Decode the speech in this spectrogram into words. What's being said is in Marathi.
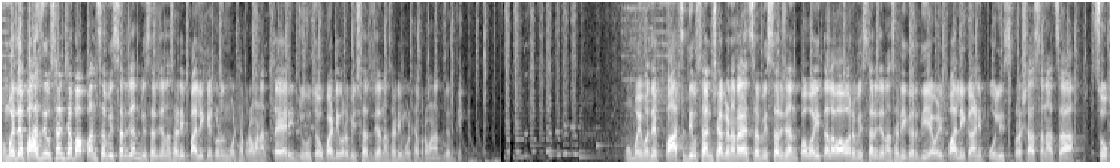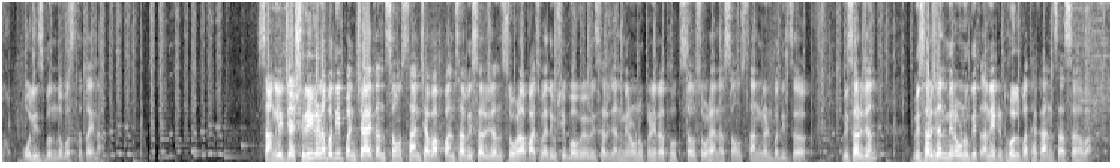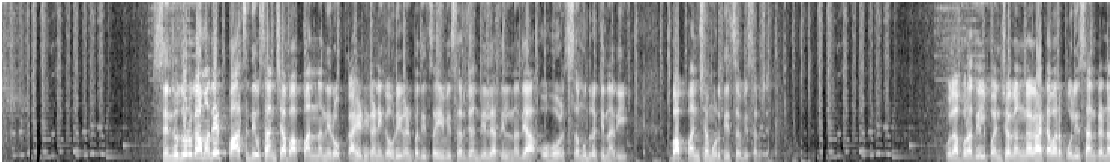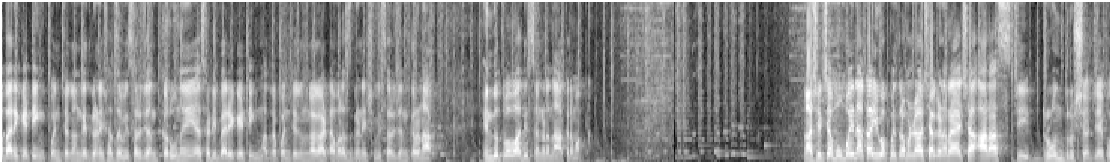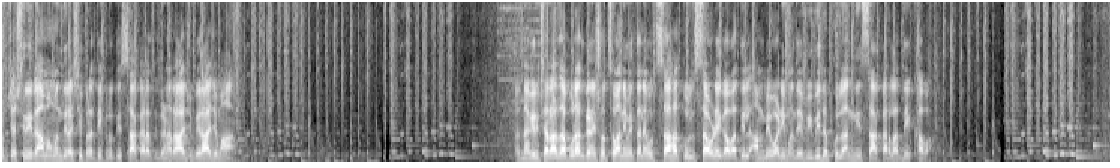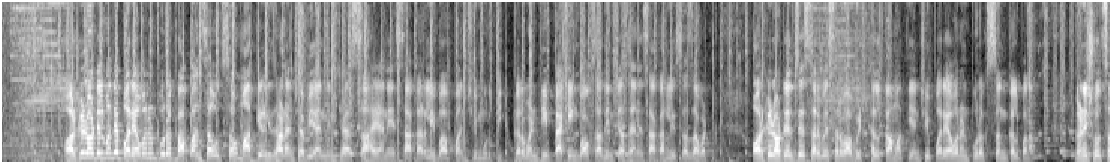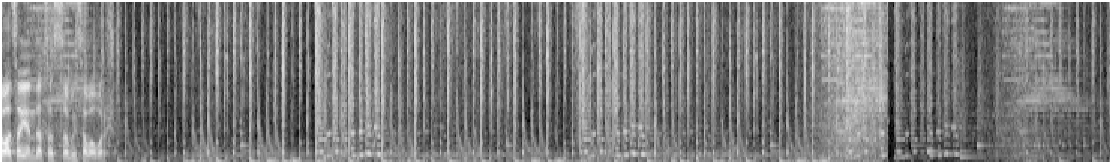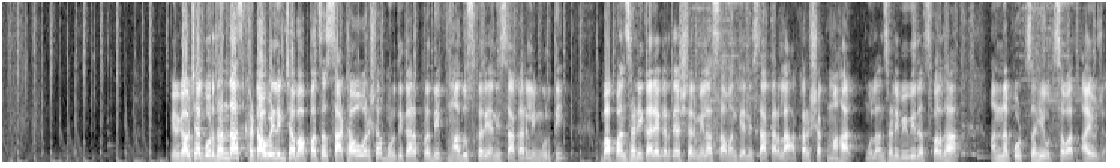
मुंबईतल्या पाच दिवसांच्या बाप्पांचं विसर्जन विसर्जनासाठी पालिकेकडून मोठ्या प्रमाणात तयारी जुहू चौपाटीवर विसर्जनासाठी मोठ्या प्रमाणात गर्दी. मुंबईमध्ये पाच दिवसांच्या गणरायाचं विसर्जन पवई तलावावर विसर्जनासाठी गर्दी यावेळी पालिका आणि पोलीस प्रशासनाचा चोख पोलीस बंदोबस्त तैनात. सांगलीच्या श्री गणपती पंचायतन संस्थानच्या बाप्पांचा विसर्जन सोहळा पाचव्या दिवशी भव्य विसर्जन मिरवणूक आणि रथोत्सव सोहळ्यानं संस्थान गणपतीचं विसर्जन. विसर्जन मिरवणुकीत अनेक ढोल पथकांचा सहभाग. सिंधुदुर्गामध्ये पाच दिवसांच्या बाप्पांना निरोप. काही ठिकाणी गौरी गणपतीचंही विसर्जन जिल्ह्यातील नद्या ओहोळ समुद्रकिनारी बाप्पांच्या मूर्तीचं विसर्जन. कोल्हापुरातील पंचगंगा घाटावर पोलिसांकडनं बॅरिकेटिंग पंचगंगेत गणेशाचं विसर्जन करू नये यासाठी बॅरिकेटिंग मात्र पंचगंगा घाटावरच गणेश विसर्जन करणार. हिंदुत्ववादी संघटना आक्रमक. नाशिकच्या मुंबई नाका युवक मित्र मंडळाच्या गणरायाच्या आरासची ड्रोन दृश्य जयपूरच्या श्रीराम मंदिराची प्रतिकृती साकारत गणराज विराजमान. रत्नागिरीच्या राजापुरात गणेशोत्सवानिमित्ताने उत्साह तुलसावडे गावातील आंबेवाडीमध्ये विविध फुलांनी साकारला देखावा. ऑर्किड हॉटेलमध्ये पर्यावरणपूरक बाप्पांचा उत्सव माती आणि झाडांच्या बियांच्या सहाय्याने साकारली बाप्पांची मूर्ती. करवंटी पॅकिंग बॉक्स आदींच्या सहाय्याने साकारली सजावट. ऑर्किड हॉटेलचे सर्वेसर्वा विठ्ठल कामत यांची पर्यावरणपूरक संकल्पना. गणेशोत्सवाचं यंदाचं सव्वीसावं वर्ष. गिरगावच्या गोर्धनदास खटाव बिल्डिंगच्या बाप्पाचं साठावं वर्ष मूर्तिकार प्रदीप मादुसकर यांनी साकारली मूर्ती. बाप्पांसाठी कार्यकर्त्या शर्मिला सावंत यांनी साकारला आकर्षक महाल. मुलांसाठी विविध स्पर्धा अन्नकोटचंही उत्सवात आयोजन.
